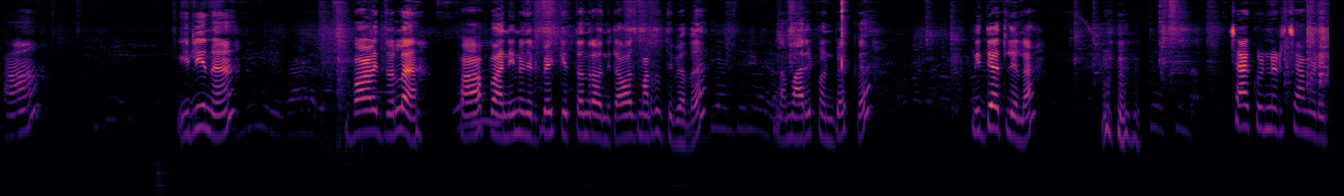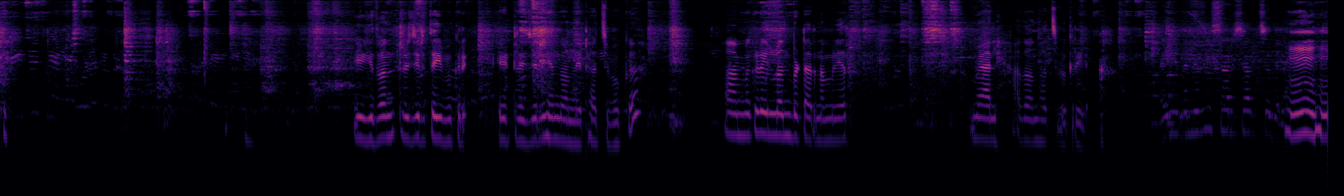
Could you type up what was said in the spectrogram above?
ಆ? ಇಲ್ಲಿನ ಭಾಳ ಇದ್ವಲ್ಲ? ಪಾಪ ನೀನು ಬೇಕಿತ್ತಂದ್ರೆ ಒಂದಿಟ್ಟು ಆವಾಜ್ ಮಾಡ್ತಿರ್ತೀವಿ ಅದು. ನಮ್ಮ ಅರಿಪನ್ ಬೇಕು ನಿದ್ದೆ ಹತ್ಲಿಲ್ಲ? ಚಾ ಕುಡಿ ನೋಡಿ ಚಹಾ ಮಾಡೈತಿ ಈಗ ಇದೊಂದು ಟ್ರಿಜರ್ ತೆಗಿಬೇಕು ರೀ ಈ ಟ್ರೆಜರಿ ಹಿಂದೆ ಒಂದಿಟ್ಟು ಹಚ್ಬೇಕು. ಆಮೇಲೆ ಇಲ್ಲೊಂದು ಬಿಟ್ಟಾರ ನಮ್ಮ ಮನೆಯವ್ರು. ಮ್ಯಾಲೆ ಅದೊಂದು ಹಚ್ಬೇಕ್ರಿ ಈಗ. ಹ್ಞೂ ಹ್ಞೂ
